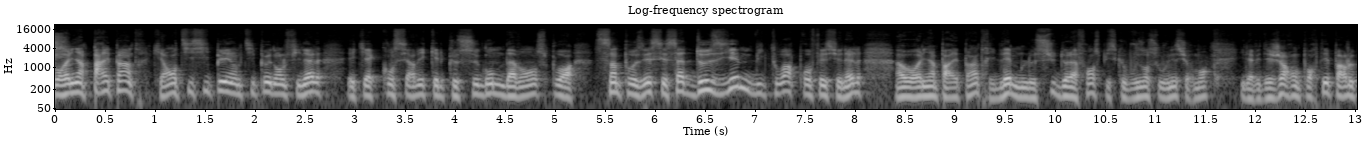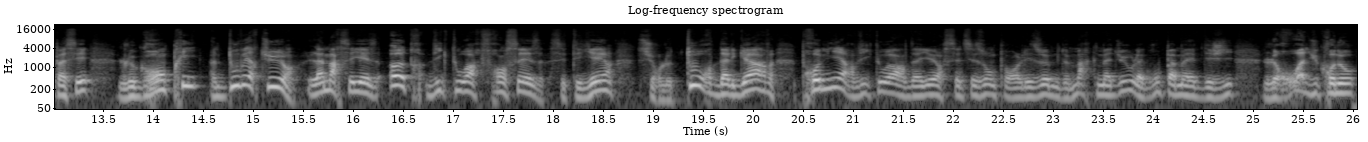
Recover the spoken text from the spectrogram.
Aurélien Paré-Peintre qui a anticipé un petit peu dans le final et qui a conservé quelques secondes d'avance pour s'imposer. C'est sa deuxième victoire professionnelle à Aurélien Paré-Peintre. Il aime le sud de la France puisque vous vous en souvenez sûrement. Avait déjà remporté par le passé le Grand Prix d'ouverture. La Marseillaise, autre victoire française, c'était hier sur le Tour d'Algarve. Première victoire d'ailleurs cette saison pour les hommes de Marc Madieu, la Groupama FDJ, le roi du chrono.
